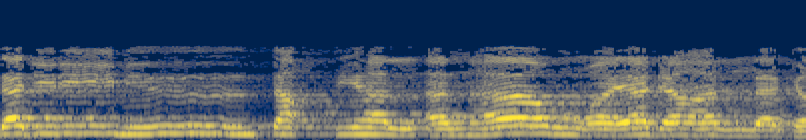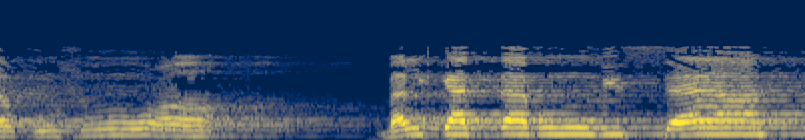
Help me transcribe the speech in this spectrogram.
تجري من تحتها الأنهار ويجعل لك قصورا. بل كذبوا بالساعة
